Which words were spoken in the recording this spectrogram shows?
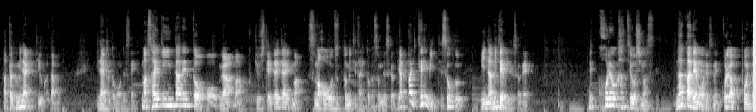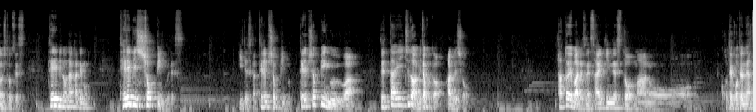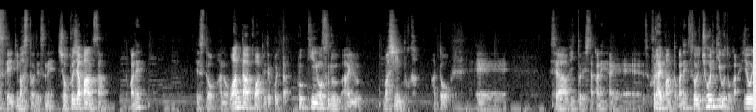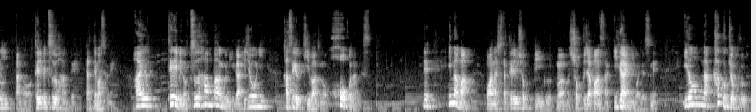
全く見ないっていう方もいないかと思うんですね。まあ最近インターネットがまあ普及して、大体まあスマホをずっと見てたりとかするんですけど、やっぱりテレビってすごくみんな見てるんですよね。で、これを活用します。中でもですね、これがポイントの一つです。テレビの中でもテレビショッピングです。いいですか？テレビショッピング。テレビショッピングは絶対一度は見たことあるでしょう。例えばですね、最近ですと、まあ、あの、コテコテのやつでいきますとですね、ショップジャパンさんとかね、ですと、あの、ワンダーコアといってこういった腹筋をするああいうマシンとか、あと、えー、セラフィットでしたかね、えーフライパンとかね、そういう調理器具とか非常にあのテレビ通販でやってますよね。ああいうテレビの通販番組が非常に稼げるキーワードの宝庫なんです。で、今まあお話ししたテレビショッピング、まあ、ショップジャパンさん以外にもですね、いろんな各局、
